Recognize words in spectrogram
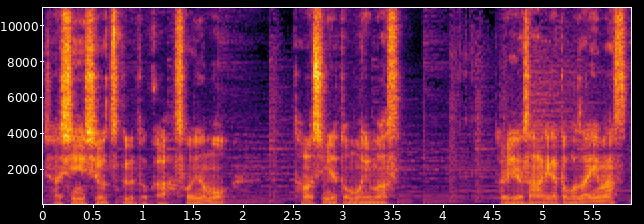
写真集を作るとか、そういうのも楽しみだと思います。鳥広さんありがとうございます。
